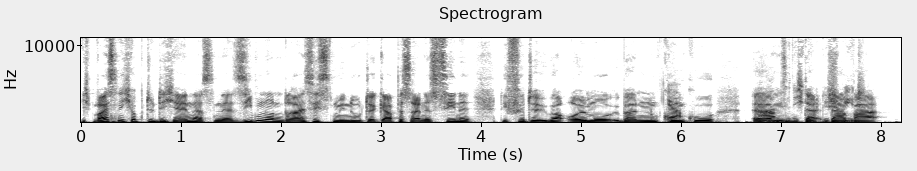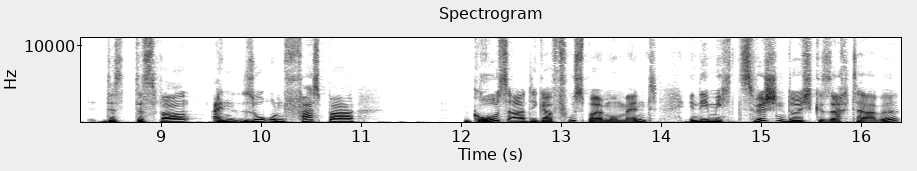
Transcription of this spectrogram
Ich weiß nicht, ob du dich erinnerst. In der 37. Minute gab es eine Szene, die führte über Olmo, über Nkunku. Ja, wahnsinnig ähm, da, gut gespielt. da war das, das war ein so unfassbar großartiger Fußballmoment, in dem ich zwischendurch gesagt habe,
